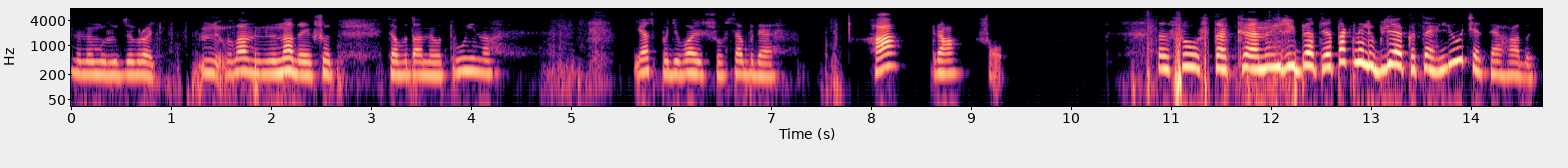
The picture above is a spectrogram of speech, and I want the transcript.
Мене можуть забрати. Ну, Головне, не треба, якщо ця вода не отруєна. Я сподіваюся, що все буде хорошо. Та що ж таке? Ну і ребята, я так не люблю, як оце глюче, ця гадость.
